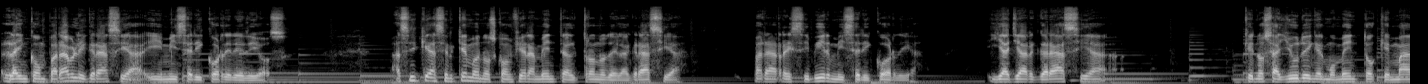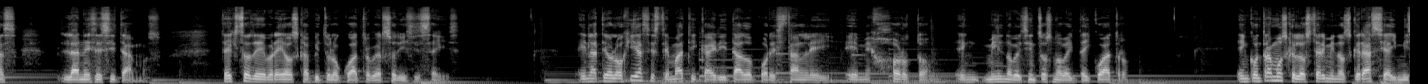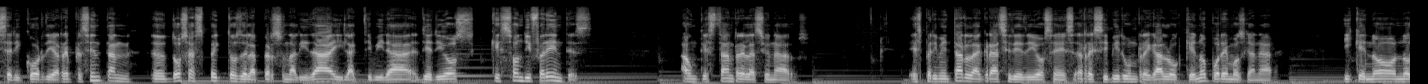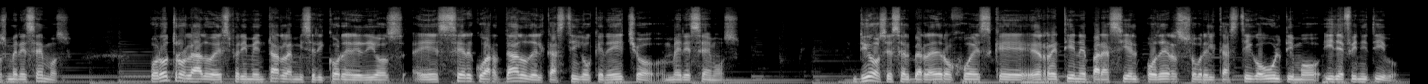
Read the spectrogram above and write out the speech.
la incomparable gracia y misericordia de Dios. Así que acerquémonos confiadamente al trono de la gracia para recibir misericordia y hallar gracia que nos ayude en el momento que más la necesitamos. Texto de Hebreos capítulo 4, verso 16. En la teología sistemática editado por Stanley M. Horton en 1994, encontramos que los términos gracia y misericordia representan eh, dos aspectos de la personalidad y la actividad de Dios que son diferentes, aunque están relacionados. Experimentar la gracia de Dios es recibir un regalo que no podemos ganar y que no nos merecemos. Por otro lado, experimentar la misericordia de Dios es ser guardado del castigo que de hecho merecemos. Dios es el verdadero juez que retiene para sí el poder sobre el castigo último y definitivo.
